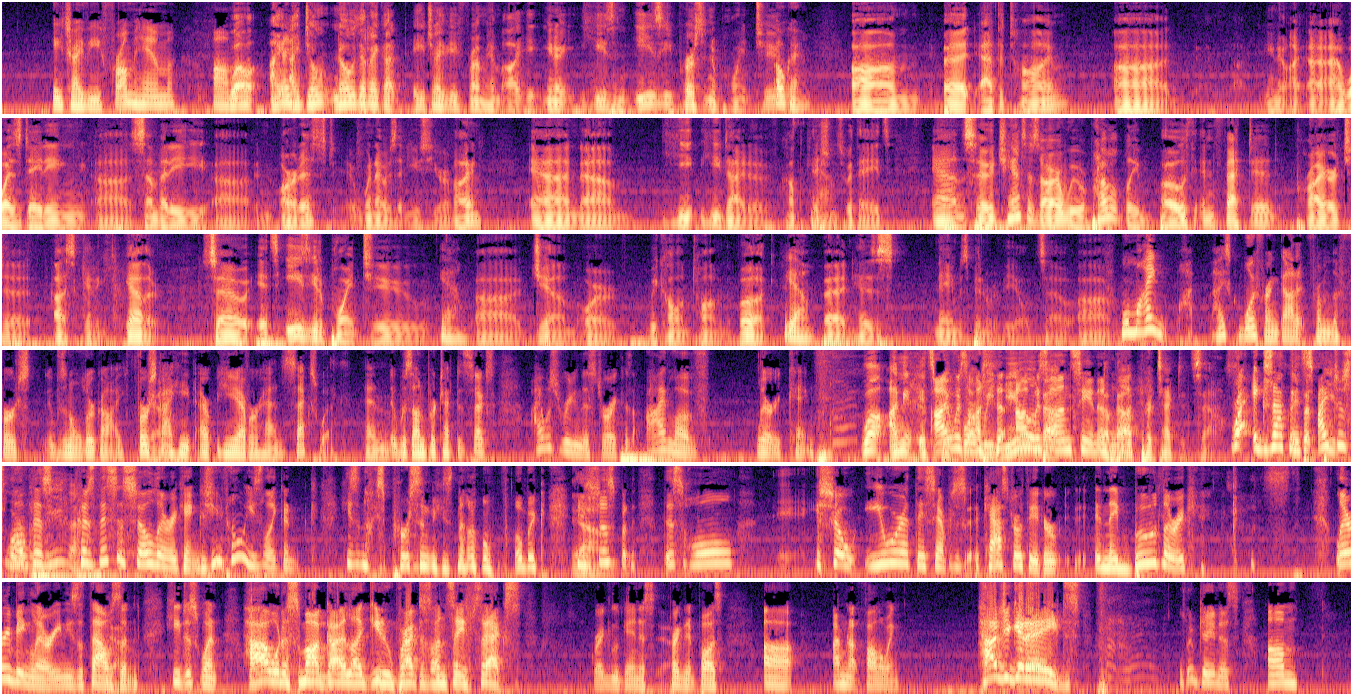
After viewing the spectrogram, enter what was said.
HIV from him. Um, Well, I, I don't know that I got HIV from him. Uh, you know, he's an easy person to point to. Okay. Um, but at the time, uh, you know, I, I, I was dating uh, somebody, uh, an artist, when I was at UC Irvine, and um, he he died of complications with AIDS, and so chances are we were probably both infected prior to us getting together. So it's easy to point to Yeah. uh, Jim, or we call him Tom in the book. Yeah. But his name has been revealed. So um, Well, my high school boyfriend got it from the first. It was an older guy, first Yeah. guy he he ever had sex with, and it was unprotected sex. I was reading this story because I love Larry King. Well, I mean, it's I was on- we knew I was about, on CNN about protected sex. Right, exactly. It's but I just love this because this is so Larry King. Because you know he's like a he's a nice person. He's not homophobic. Yeah. He's just but this whole so you were at the San Francisco Castro Theater and they booed Larry King because Larry being Larry and he's a thousand. He just went, "How would a smart guy like you practice unsafe sex?" Greg Louganis, pregnant pause. Uh, I'm not following. How'd you get AIDS? Louganis. Um,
